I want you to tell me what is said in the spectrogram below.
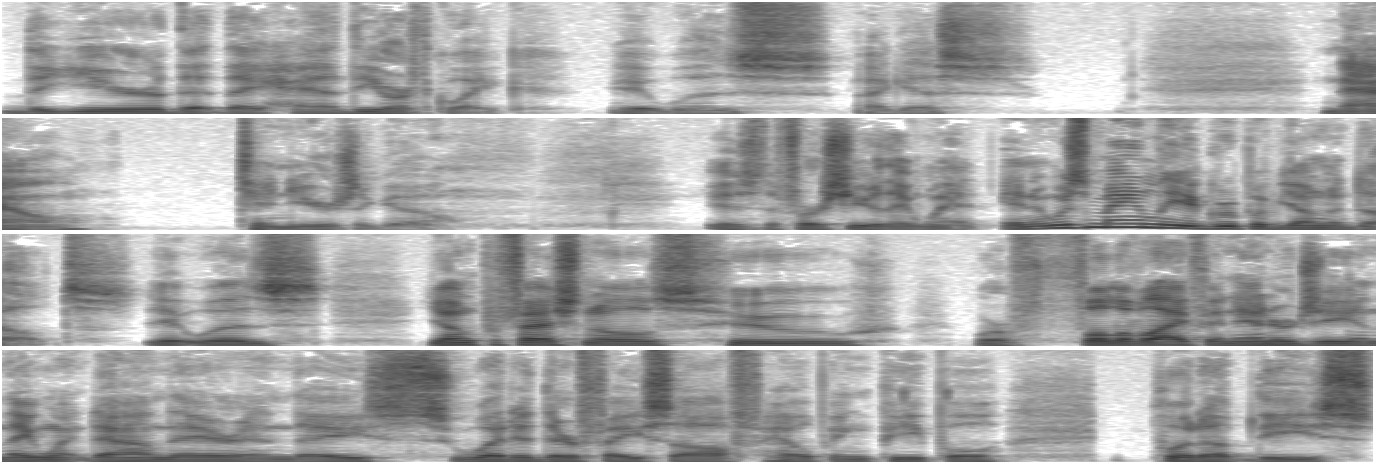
the year that they had the earthquake. It was, I guess, now 10 years ago is the first year they went. And it was mainly a group of young adults. It was young professionals who were full of life and energy, and they went down there and they sweated their face off helping people put up these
